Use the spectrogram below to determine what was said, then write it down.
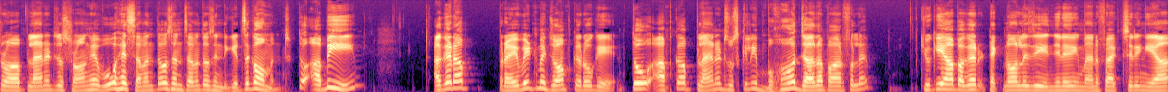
प्लानट जो स्ट्रॉन्ग है, वो है seventh house and seventh house indicates government तो अभी अगर आप प्राइवेट में जॉब करोगे तो आपका प्लानट्स उसके लिए बहुत ज़्यादा पावरफुल है। क्योंकि आप अगर टेक्नोलॉजी इंजीनियरिंग मैन्युफैक्चरिंग या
